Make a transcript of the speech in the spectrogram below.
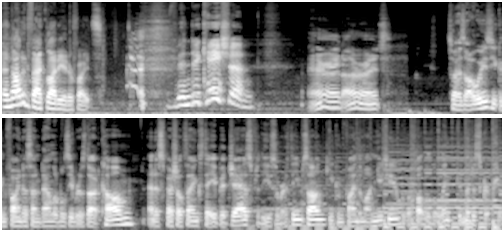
and not, in fact, gladiator fights. Vindication. All right, all right. So as always, you can find us on downloadablezebras.com, and a special thanks to 8-Bit Jazz for the use of our theme song. You can find them on YouTube or follow the link in the description.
